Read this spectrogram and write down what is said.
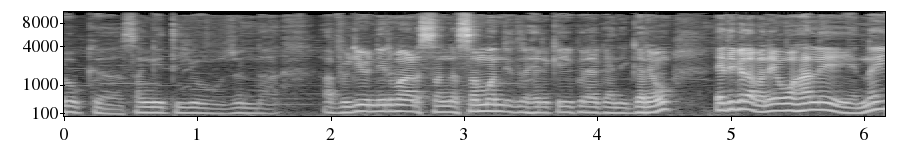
लोक सङ्गीत यो जुन भिडियो निर्माणसँग सम्बन्धित रहेर केही कुराकानी गऱ्यौँ। यति बेला भने उहाँले नै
